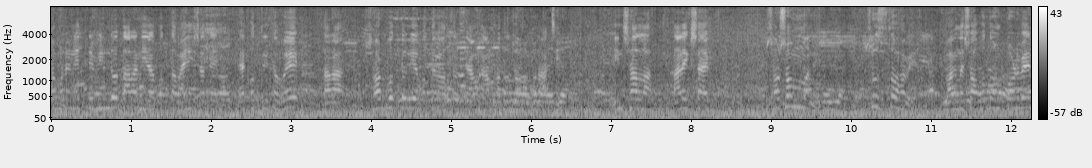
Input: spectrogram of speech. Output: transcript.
সংগঠনের নেতৃবৃন্দ, তারা নিরাপত্তা বাহিনীর সাথে একত্রিত হয়ে তারা সর্বত্র নিরাপত্তা ব্যবস্থা এবং আমরা তো জনগণ আছি। ইনশাল্লাহ তারেক সাহেব সসম্মানে সুস্থভাবে বাংলাদেশে অবতরণ করবেন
